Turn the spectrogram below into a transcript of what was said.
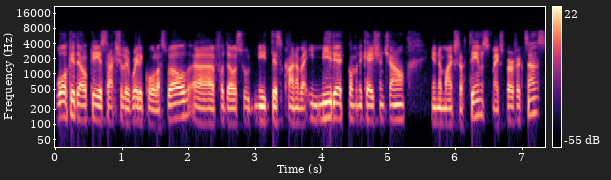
Walkie-talkie is actually really cool as well uh, for those who need this kind of an immediate communication channel in the Microsoft Teams. Makes perfect sense.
